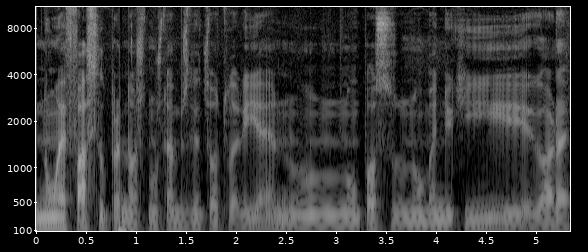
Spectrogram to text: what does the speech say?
não é fácil para nós que não estamos dentro da hotelaria, não, não posso, não venho aqui agora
